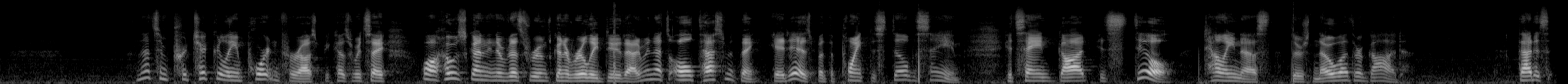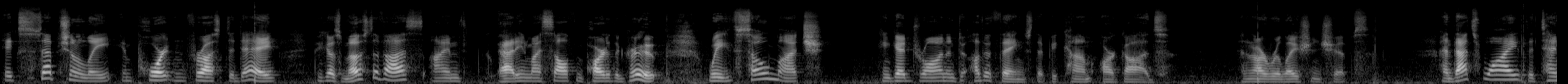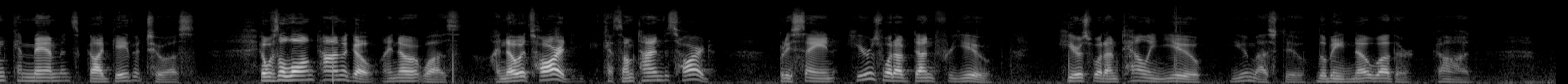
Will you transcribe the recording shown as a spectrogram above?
And that's particularly important for us because we'd say, well, who's going to, in this room is going to really do that? I mean, that's Old Testament thing. It is, but the point is still the same. It's saying God is still telling us there's no other God. That is exceptionally important for us today because most of us, I'm adding myself and part of the group, we so much can get drawn into other things that become our gods and our relationships. And that's why the Ten Commandments, God gave it to us. It was a long time ago. I know it was. I know it's hard. Sometimes it's hard. But He's saying, here's what I've done for you. Here's what I'm telling you you must do. There'll be no other God.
